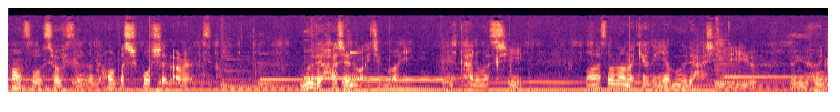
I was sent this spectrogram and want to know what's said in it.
酸素を消費するので本当は思考しちゃダメなんですよ。無で走るのが一番いいって言ってありますしマラソンランナー基本的には無で走っているというふうに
